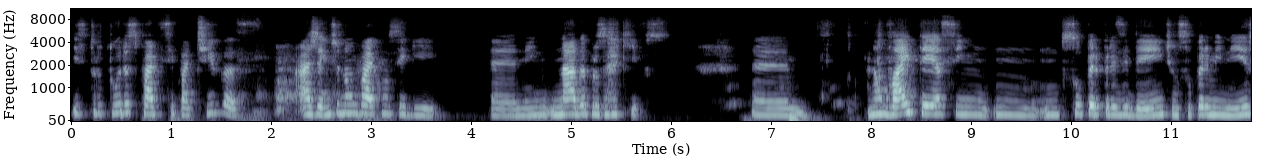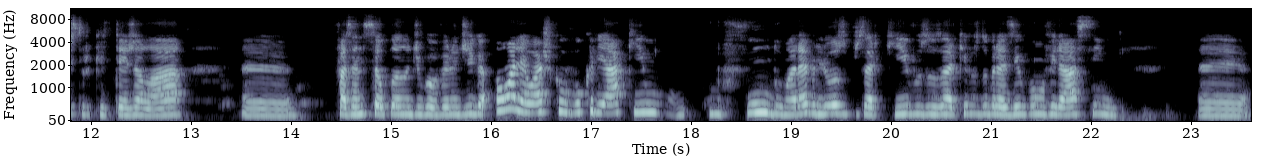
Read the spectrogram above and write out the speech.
estruturas participativas, a gente não vai conseguir é, nem nada para os arquivos. É, não vai ter assim um, um super presidente, um super ministro que esteja lá é, fazendo seu plano de governo, diga: olha, eu acho que eu vou criar aqui um, um fundo maravilhoso para os arquivos, os arquivos do Brasil vão virar assim. É,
